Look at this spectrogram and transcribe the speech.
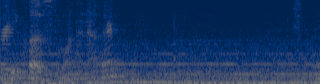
pretty close to one another. Actually,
